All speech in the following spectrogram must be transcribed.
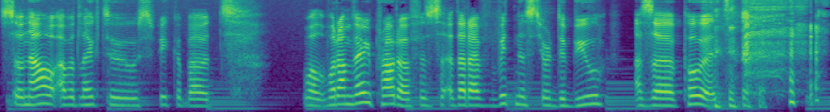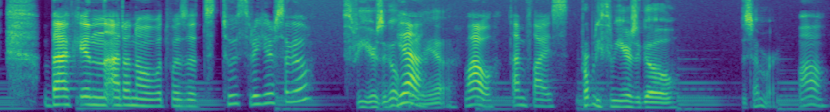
So now I would like to speak about. Well, what I'm very proud of is that I've witnessed your debut as a poet back in, I don't know, what was it, two, three years ago? Three years ago, Yeah. probably, yeah, Wow, time flies. probably three years ago, December. Wow.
